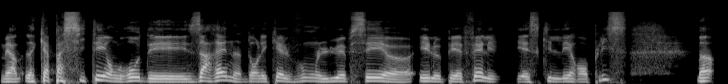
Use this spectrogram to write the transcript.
merde, la capacité en gros des arènes dans lesquelles vont l'UFC euh, et le PFL et, et est-ce qu'ils les remplissent? Ben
